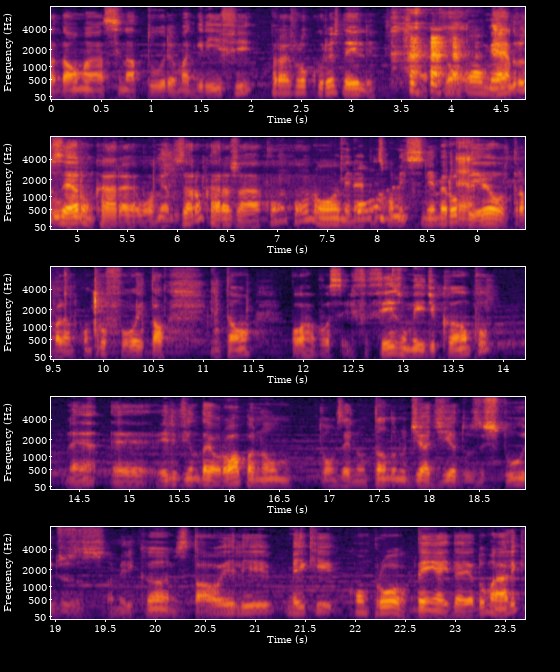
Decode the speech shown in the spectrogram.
para dar uma assinatura, uma grife para as loucuras dele. Né? Então, o Almendros é, era um cara, o Almendros era um cara já com, com o nome, né? Principalmente cinema europeu, é. trabalhando com Truffaut e tal. Então, porra, você, ele fez um meio de campo, né? É, ele vindo da Europa, não vamos dizer, não estando no dia a dia dos estúdios americanos e tal, ele meio que comprou bem a ideia do Malik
